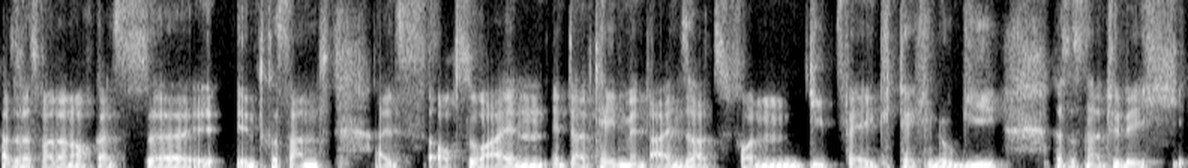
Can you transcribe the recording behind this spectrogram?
Also das war dann auch ganz äh, interessant als auch so ein Entertainment-Einsatz von Deepfake-Technologie. Das ist natürlich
